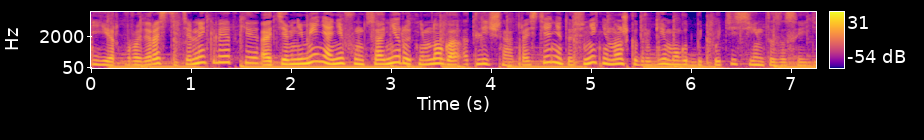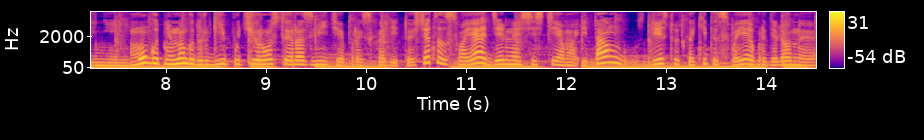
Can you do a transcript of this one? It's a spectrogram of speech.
и вроде растительные клетки, а тем не менее они функционируют немного отлично от растений, то есть у них немножко другие могут быть пути синтеза соединений, могут немного другие пути роста и развития происходить, то есть это своя отдельная система, и там действуют какие-то свои определенные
